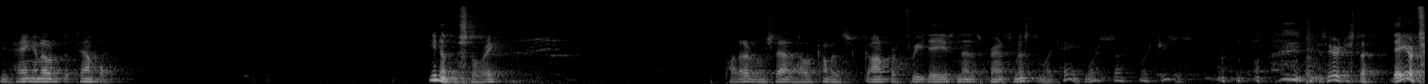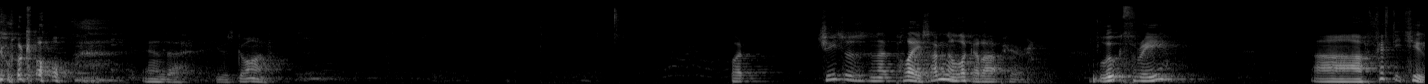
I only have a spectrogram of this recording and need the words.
he's hanging out at the temple. You know the story. But I don't understand how come he's gone for three days and then his parents missed him. Like, hey, where's, uh, where's Jesus? He was here just a day or two ago. and uh, he was gone. But Jesus is in that place. I'm going to look it up here. Luke 3, uh, 52. Is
